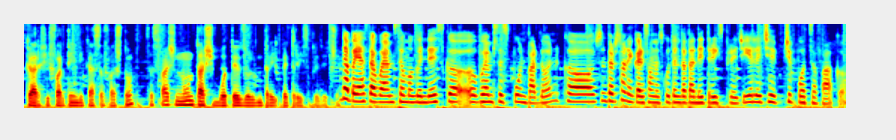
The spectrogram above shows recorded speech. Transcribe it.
că ar fi foarte indicat să faci tu? Să-ți faci nunta și botezul în 3, pe 13. Da, păi asta voiam să mă gândesc, că, uh, voiam să spun, pardon, că sunt persoane care s-au născut în data de 13. Ele ce, ce pot să facă?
